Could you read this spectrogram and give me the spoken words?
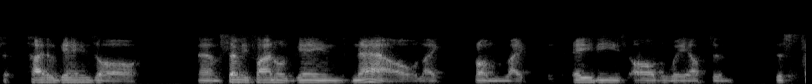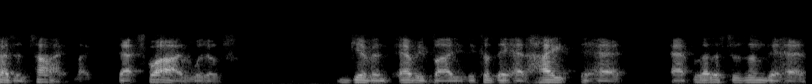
t- title games or um, semifinals games now, like from like 80s all the way up to this present time. Like that squad would have given everybody because they had height, they had athleticism, they had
